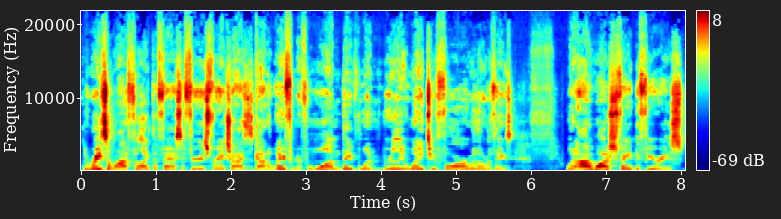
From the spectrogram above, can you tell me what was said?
the reason why I feel like the Fast and Furious franchise has gotten away from it, for one, they've went really way too far with over things. When I watched Fate and the Furious,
